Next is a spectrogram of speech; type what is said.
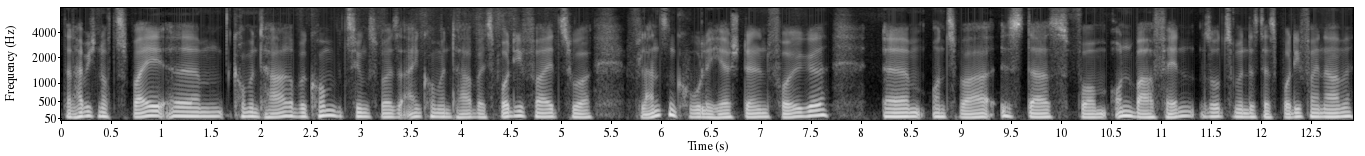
Dann habe ich noch zwei ähm, Kommentare bekommen, beziehungsweise ein Kommentar bei Spotify zur Pflanzenkohle herstellen Folge. Ähm, und zwar ist das vom Onbar-Fan, so zumindest der Spotify-Name.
